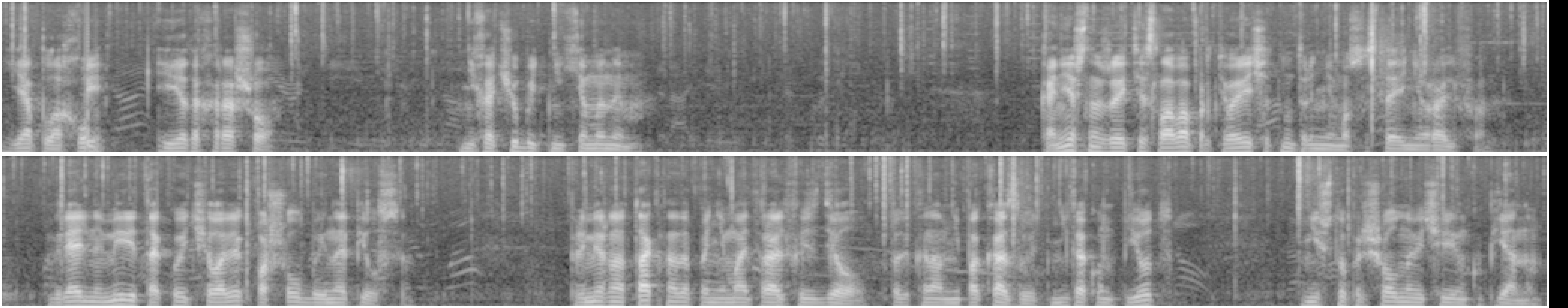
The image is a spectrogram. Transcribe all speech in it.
Я плохой, и это хорошо. Не хочу быть никем иным. Конечно же, эти слова противоречат внутреннему состоянию Ральфа. В реальном мире такой человек пошел бы и напился. Примерно так надо понимать Ральф и сделал, только нам не показывают ни как он пьет, ни что пришел на вечеринку пьяным.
